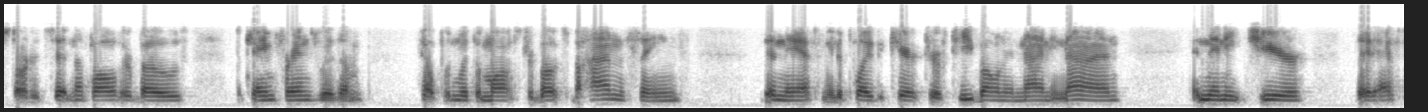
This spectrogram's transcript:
started setting up all their bows, became friends with them, helping with the monster boats behind the scenes. Then they asked me to play the character of T-Bone in '99, and then each year they'd ask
